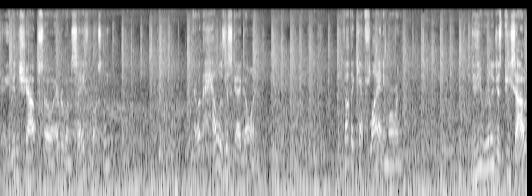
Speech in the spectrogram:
Okay, he didn't shout, so everyone's safe, mostly. Now where the hell is this guy going? I thought they can't fly anymore when... Did he really just peace out?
